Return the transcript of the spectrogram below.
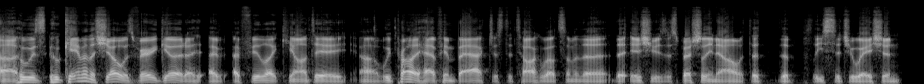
uh, who was who came on the show was very good. I I, I feel like Keontae, uh, we probably have him back just to talk about some of the the issues, especially now with the the police situation.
